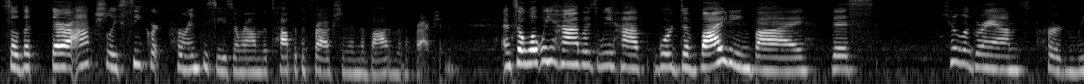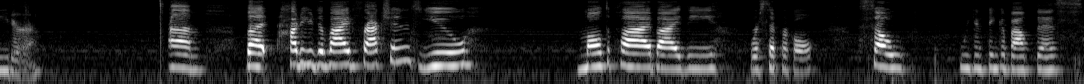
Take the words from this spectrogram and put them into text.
So that there are actually secret parentheses around the top of the fraction and the bottom of the fraction. And so what we have is we have, we're dividing by this kilograms per liter. Um, but how do you divide fractions? You multiply by the reciprocal. So we can think about this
